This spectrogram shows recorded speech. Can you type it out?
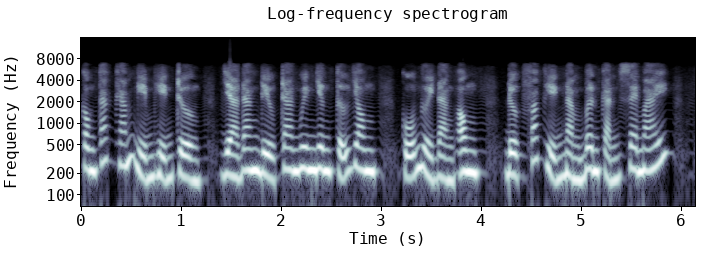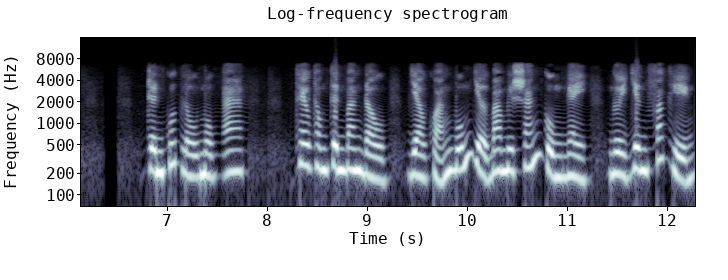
công tác khám nghiệm hiện trường và đang điều tra nguyên nhân tử vong của người đàn ông được phát hiện nằm bên cạnh xe máy. Trên quốc lộ 1A, theo thông tin ban đầu, vào khoảng 4 giờ 30 sáng cùng ngày, người dân phát hiện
